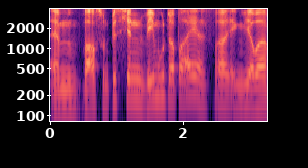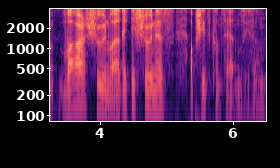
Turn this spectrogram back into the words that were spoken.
Ähm, war auch so ein bisschen Wehmut dabei, war irgendwie, aber war schön, war ein richtig schönes Abschiedskonzert, muss ich sagen.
